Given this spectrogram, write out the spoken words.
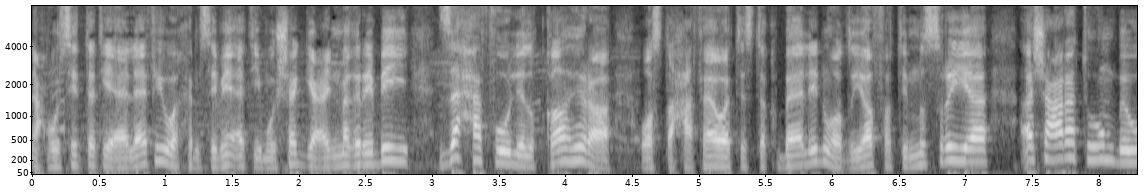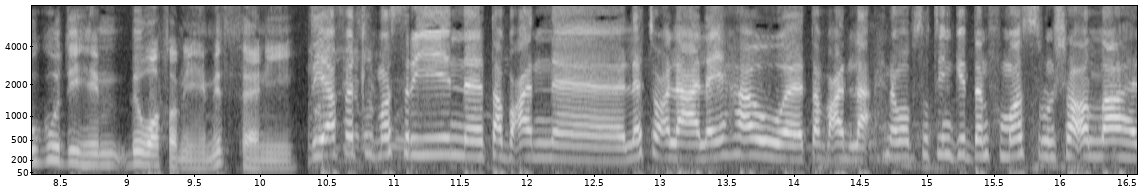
نحو 6500 مشجع مغربي زحفوا للقاهرة وسط حفاوة استقبال وضيافة مصرية أشعرتهم بوجودهم بوطنهم الثاني. ضيافة المصريين طبعا لا تعلى عليها وطبعا لا إحنا مبسوطين جدا في مصر وإن شاء الله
